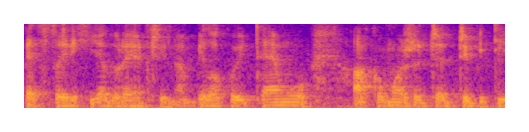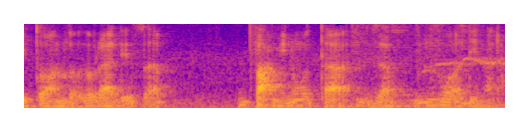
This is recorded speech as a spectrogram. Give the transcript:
500 ili 1000 reči na bilo koju temu, ako može GPT to onda uradi za dva minuta za 0 dinara.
